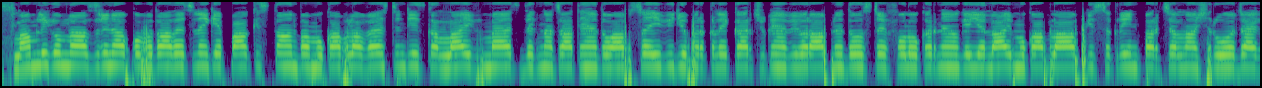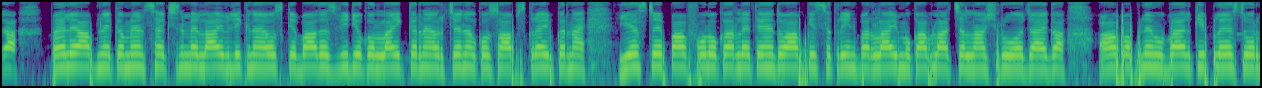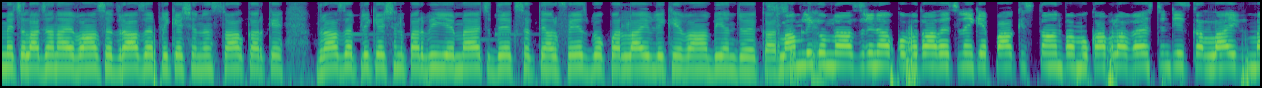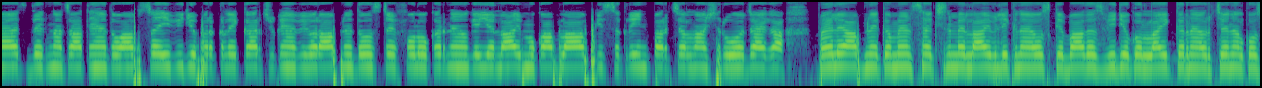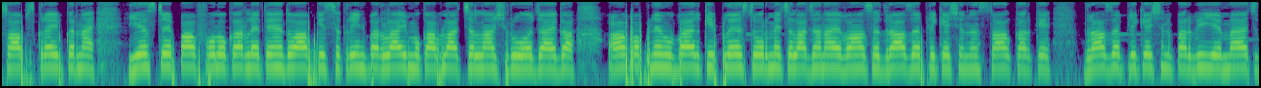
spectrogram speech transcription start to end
अस्सलाम नाजरीन, आपको बता दें, चलें कि पाकिस्तान पर मुकाबला वेस्ट इंडीज़ का लाइव मैच देखना चाहते हैं तो आप सही वीडियो पर क्लिक कर चुके हैं व्यूवर आपने दो स्टेप फॉलो करने होंगे, ये लाइव मुकाबला आपकी स्क्रीन पर चलना शुरू हो जाएगा। पहले आपने कमेंट सेक्शन में लाइव लिखना है, उसके बाद इस वीडियो को लाइक करना है और चैनल को सब्सक्राइब करना है, ये स्टेप आप फॉलो कर लेते हैं तो आपकी स्क्रीन पर लाइव मुकाबला चलना शुरू हो जाएगा। आप अपने मोबाइल की प्ले स्टोर में चला जाना है, वहाँ से दराज एप्लीकेशन इंस्टॉल करके दराज एप्लीकेशन पर भी ये मैच मैच देख सकते हैं और फेसबुक पर लाइव लिखे वहाँ भी एंजॉय कर सकते नाजरीन आपको बता दें चलें कि पाकिस्तान पर मुकाबला वेस्ट इंडीज़ का लाइव मैच देखना चाहते हैं तो आप सही वीडियो पर क्लिक कर चुके हैं व्यूवर आपने दो स्टेप फॉलो करने होंगे। ये लाइव मुकाबला आपकी स्क्रीन पर चलना शुरू हो जाएगा। पहले आपने कमेंट सेक्शन में लाइव लिखना है उसके बाद इस वीडियो को लाइक करना है और चैनल को सब्सक्राइब करना है। ये स्टेप आप फॉलो कर लेते हैं तो आपकी स्क्रीन पर लाइव मुकाबला चलना शुरू हो जाएगा। आप अपने मोबाइल की प्ले स्टोर में चला जाना है वहाँ से द्राज एप्लीकेशन एप्लीकेशन इंस्टॉल करके द्राज एप्लीकेशन पर भी ये मैच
